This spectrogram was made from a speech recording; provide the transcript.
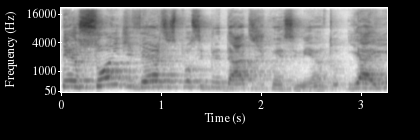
Pensou em diversas possibilidades de conhecimento e aí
